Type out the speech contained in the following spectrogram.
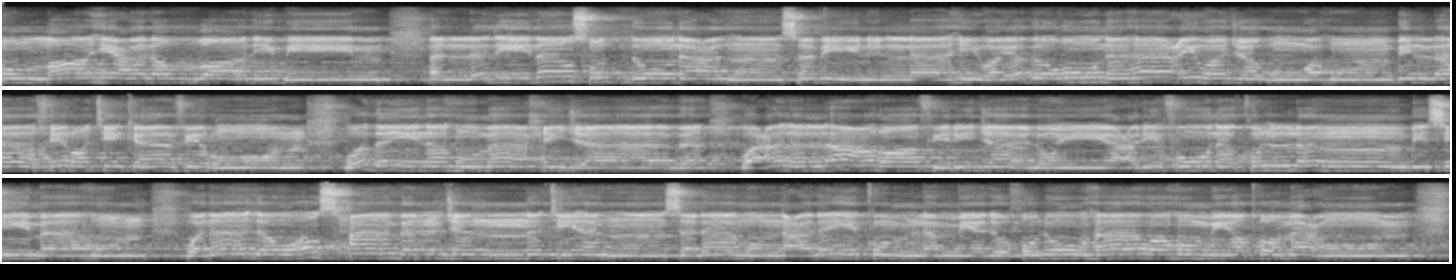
الله على الظالمين الذين يصدون عن سبيل الله ويبغونها عوجا وهم بالآخرة كافرون وبينهما حجاب وعلى الأعراف رجال يعرفون كلا بسيماهم ونادوا أصحاب الجنة أن سلام عليكم لم يدخلوها وهم يطمعون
